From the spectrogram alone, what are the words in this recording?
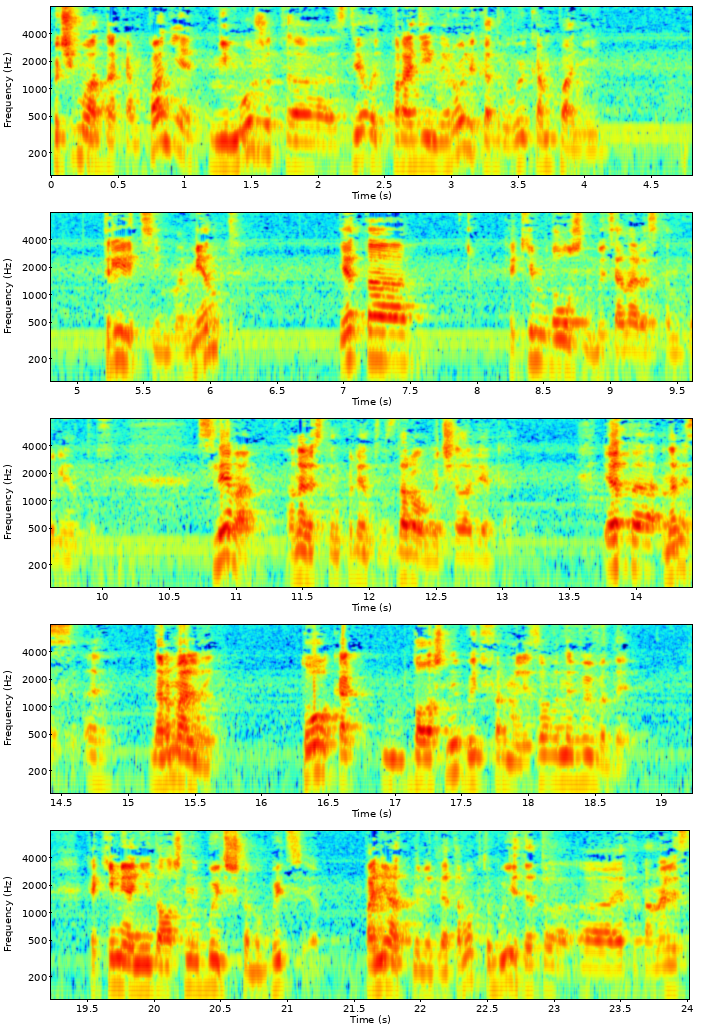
почему одна компания не может э, сделать пародийный ролик о другой компании. Третий момент – это каким должен быть анализ конкурентов. Слева анализ конкурентов здорового человека. Это анализ э, нормальный, то, как должны быть формализованы выводы, какими они должны быть, чтобы быть понятными для того, кто будет это, э, этот анализ,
